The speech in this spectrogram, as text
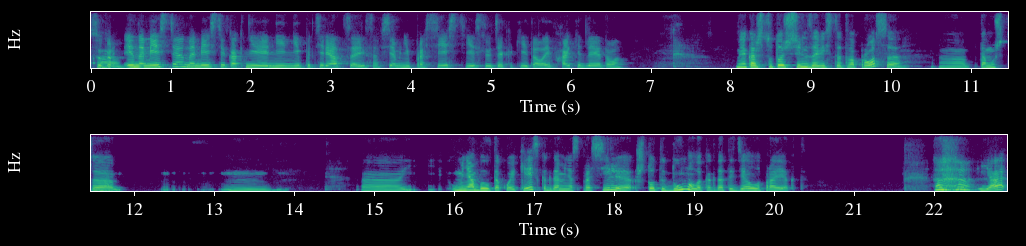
Супер. А... И на месте, на месте как не, не, не потеряться и совсем не просесть? Есть ли у тебя какие-то лайфхаки для этого? Мне кажется, тут очень сильно зависит от вопроса, э, потому что да. Э, у меня был такой кейс, когда меня спросили, что ты думала, когда ты делала проект. Я,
